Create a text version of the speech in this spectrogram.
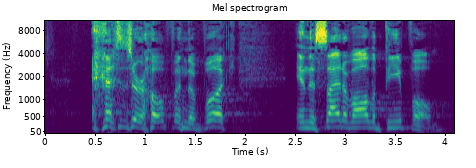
Ezra opened the book in the sight of all the people.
